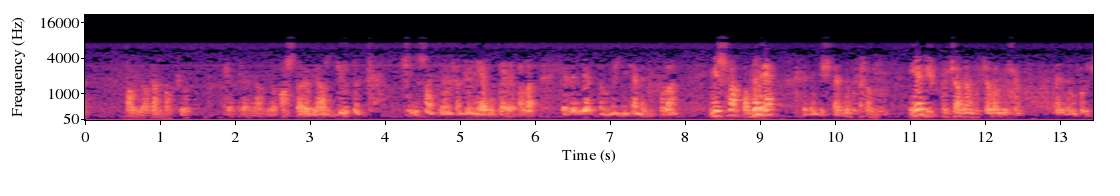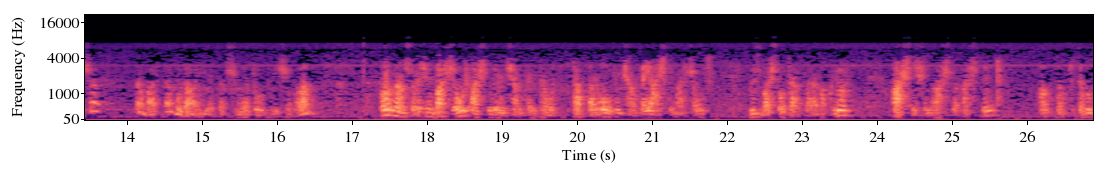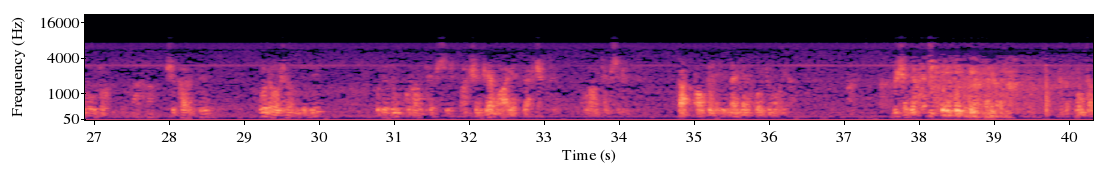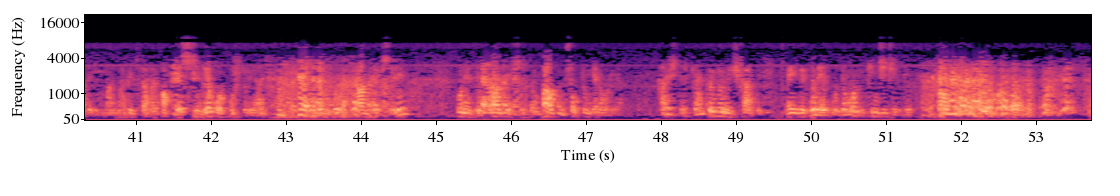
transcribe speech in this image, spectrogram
Alıyor adam bakıyor. Ceplerini alıyor. Asları biraz cırtık. Şimdi saklıyor. Diyor niye bu böyle falan. Dedim yaptım biz dikemedik falan. Misvak bu ne? Dedim dişlerini fırçalıyor. Niye diş fırçadan fırçalamıyorsun? Dedim fırça da var da bu daha iyi yeter sünnet olduğu için falan. Ondan sonra şimdi başçavuş açtı benim çantayı. Tam o kitapların olduğu çantayı açtı başçavuş. Yüzbaşı o taraflara bakıyor. Açtı şimdi açtı açtı. Alttan kitabı buldu. Çıkardı. Bu ne hocam dedi. Bu dedim Kur'an tefsiri. Açınca hem ayetler çıktı. Kur'an tefsiri. Tak aldım elimden gene koydum oraya. Bir şey demedi. Da iman var abdestsin diye korkmuştur yani. kan tepsili. Bu nedir? Kan tepsili. Aldım soktum gene oraya. Karıştırırken öbürünü çıkardık. Meyve bu ne? Bu da onun ikinci cildi.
